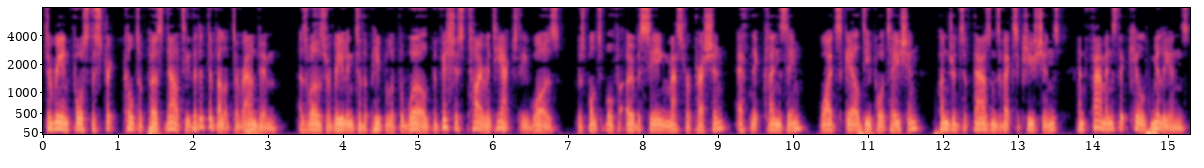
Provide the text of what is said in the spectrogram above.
to reinforce the strict cult of personality that had developed around him, as well as revealing to the people of the world the vicious tyrant he actually was, responsible for overseeing mass repression, ethnic cleansing, wide-scale deportation, hundreds of thousands of executions, and famines that killed millions,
